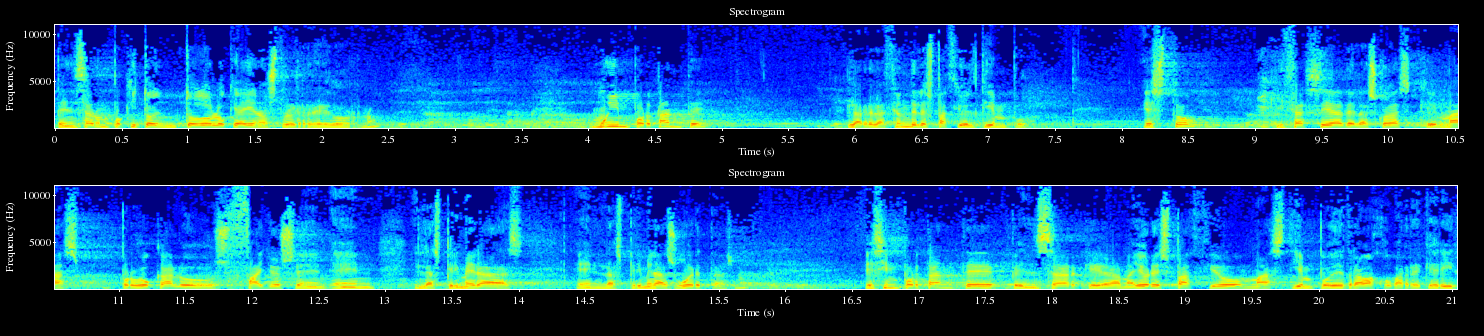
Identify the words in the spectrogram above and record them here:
pensar un poquito en todo lo que hay a nuestro alrededor. ¿no? Muy importante la relación del espacio y el tiempo. Esto quizás sea de las cosas que más provoca los fallos en, las, primeras, en las primeras huertas. Es importante pensar que a mayor espacio, más tiempo de trabajo va a requerir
